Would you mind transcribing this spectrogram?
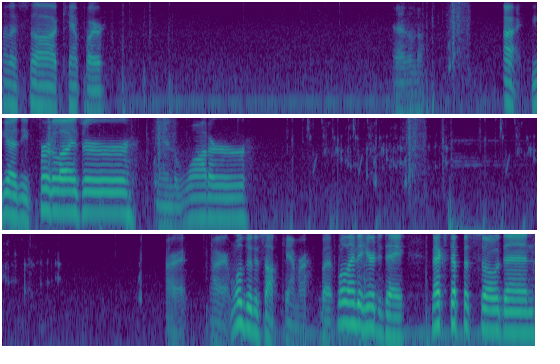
Thought I saw a campfire. I don't know. Alright, you guys need fertilizer and water. Alright, alright, we'll do this off camera, but we'll end it here today. Next episode then,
